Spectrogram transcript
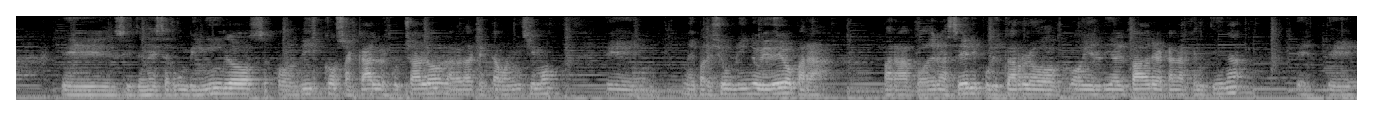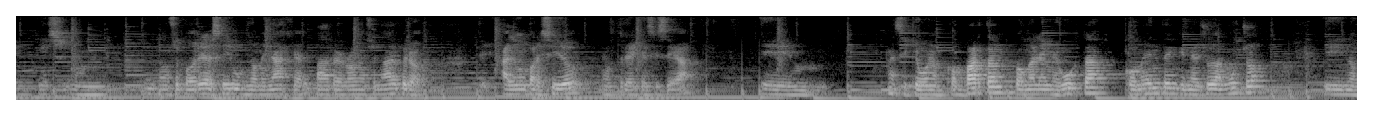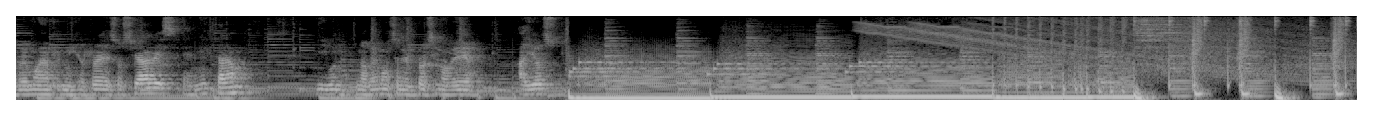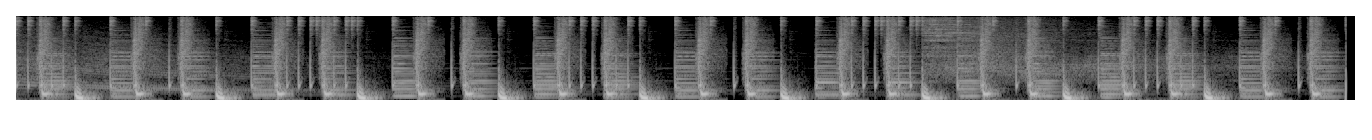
si tenés algún vinilo o disco, sacalo, escuchalo, la verdad que está buenísimo. me pareció un lindo video para para poder hacer y publicarlo hoy el Día del Padre acá en Argentina. Este, es no se podría decir un homenaje al padre nacional, pero eh, algo parecido, me gustaría que así sea. Eh, así que bueno, compartan, pónganle me gusta, comenten que me ayudan mucho y nos vemos en mis redes sociales, en Instagram y bueno, nos vemos en el próximo video. Adiós.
